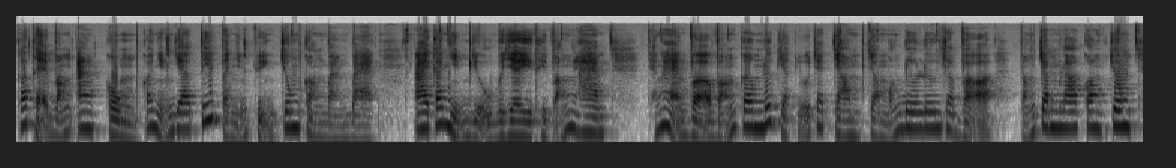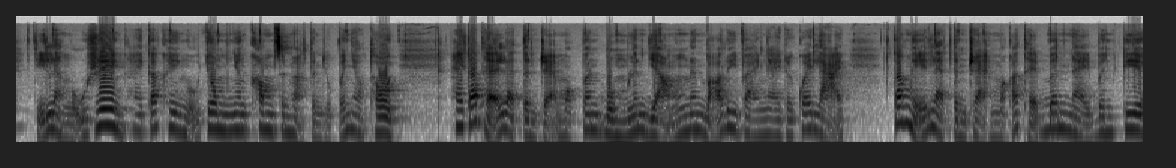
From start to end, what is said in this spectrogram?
có thể vẫn ăn cùng, có những giao tiếp và những chuyện chung cần bàn bạc. Ai có nhiệm vụ về gì thì vẫn làm. Chẳng hạn vợ vẫn cơm nước giặt giũ cho chồng chồng vẫn đưa lương cho vợ, vẫn chăm lo con chung, chỉ là ngủ riêng hay có khi ngủ chung nhưng không sinh hoạt tình dục với nhau thôi. Hay có thể là tình trạng một bên bùng lên giận nên bỏ đi vài ngày rồi quay lại. Có nghĩa là tình trạng mà có thể bên này bên kia,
